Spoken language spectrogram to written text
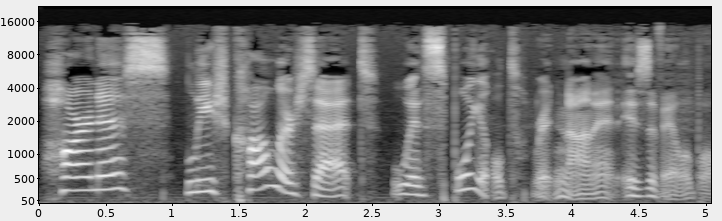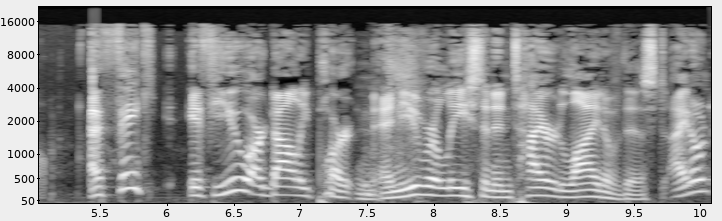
harness leash collar set with spoiled written on it is available. I think if you are Dolly Parton and you release an entire line of this, I don't.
